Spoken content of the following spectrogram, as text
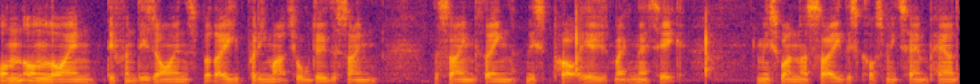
on online different designs but they pretty much all do the same the same thing. This part here is magnetic. And this one I say this cost me £10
